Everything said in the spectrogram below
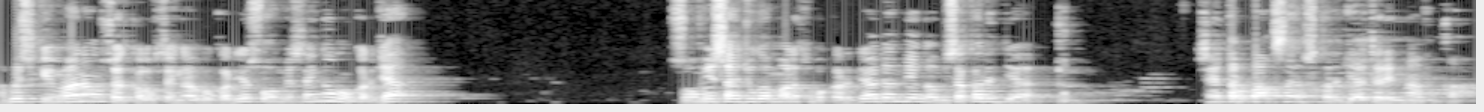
Habis gimana Ustaz kalau saya nggak bekerja, suami saya nggak mau kerja. Suami saya juga malas bekerja dan dia nggak bisa kerja. Saya terpaksa harus kerja cari nafkah.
